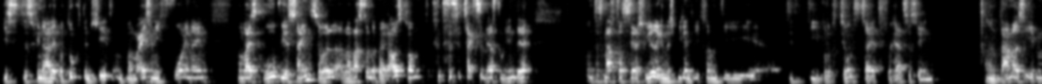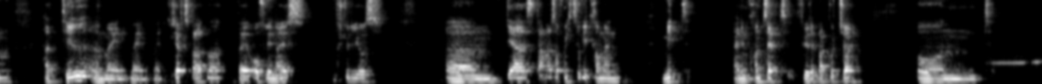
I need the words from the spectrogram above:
bis das finale Produkt entsteht. Und man weiß ja nicht vorhinein, man weiß grob, wie es sein soll, aber was dann dabei rauskommt, das zeigt zum erst am Ende. und das macht das sehr schwierig in der Spielentwicklung, die, die, die Produktionszeit vorherzusehen. Und damals eben hat Till, äh, mein, mein, mein Geschäftspartner bei Awfully Nice Studios, ähm, der ist damals auf mich zugekommen mit einem Konzept für der Backbutcher und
